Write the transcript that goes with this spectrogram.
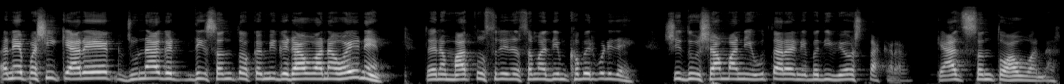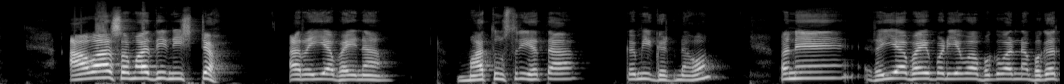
અને પછી ક્યારેક જુનાગઢથી સંતો કમી ગઢાવવાના હોય ને, તો એના માતુશ્રીને સમાધિમાં ખબર પડી જાય. સીધું સામાન્ય ઉતારાની બધી વ્યવસ્થા કરાવે કે આજ સંતો આવવાના. આવા સમાધિ નિષ્ઠ આ રૈયાભાઈના માતુશ્રી હતા કમીગઢના હો. અને રૈયાભાઈ પણ એવા ભગવાનના ભગત,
